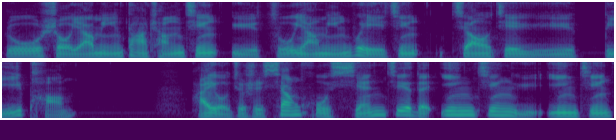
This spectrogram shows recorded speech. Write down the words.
如手阳明大肠经与足阳明胃经交接于鼻旁，还有就是相互衔接的阴经与阴经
